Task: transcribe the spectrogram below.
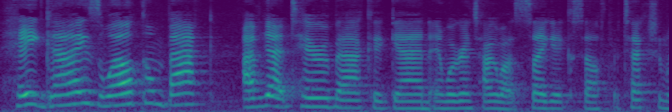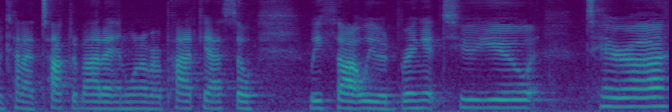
Hey guys, welcome back I've got Tara back again, and we're going to talk about psychic self protection. We kind of talked about it in one of our podcasts, so we thought we would bring it to you. Tara,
